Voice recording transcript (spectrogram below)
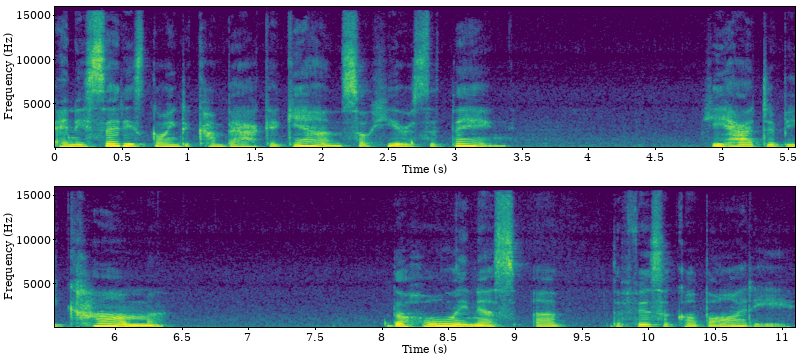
And he said he's going to come back again. So here's the thing he had to become the holiness of the physical body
